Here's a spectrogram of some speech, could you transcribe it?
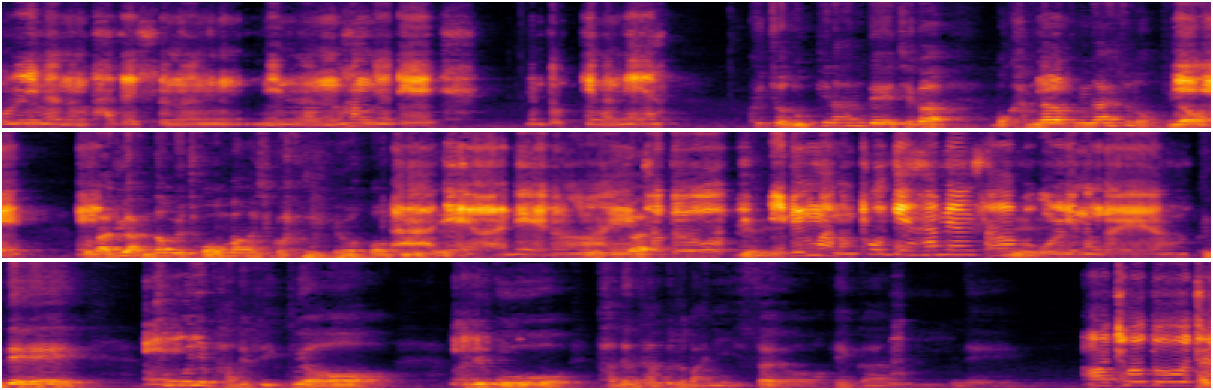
올리면은 받을 수는 있는 확률이 높기는 해요. 그렇죠. 높긴 한데 제가 뭐 감나라 폭나 할 수는 없고요. 네. 뭐 나중에 안 나오면 저 원망하실 거 아니에요. 아, 아니에요, 아니에요. 네, 예, 그러니까- 저도 네. 200만 원 포기하면서 네. 올리는 거예요. 근데 네. 충분히 받을 수 있고요. 네. 그리고 받은 사람들도 많이 있어요. 그러니까 네. 어, 저도 저희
